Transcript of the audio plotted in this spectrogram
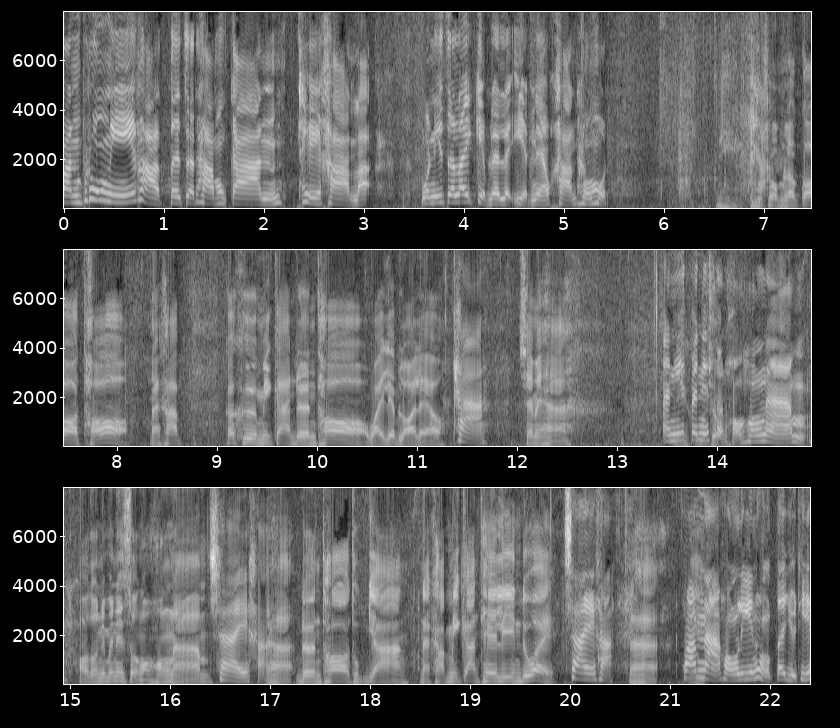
วันพรุ่งนี้ค่ะ เตยจะทำการเทคานละ วันนี้จะไล่เก็บรายละเอียดแนวคานทั้งหมด นี่คุณผู้ชมแล้วก็ท่อนะครับ ก็คือมีการเดินท่อไว้เรียบร้อยแล้ว ค่ะ ใช่ไหมฮะ อันนี้นี่เป็นในคุณผู้ชมส่วนของห้องน้ำอ๋อตรงนี้เป็นในส่วนของห้องน้ำใช่ค่ะ นะฮะเดินท่อทุกอย่างนะครับมีการเทลีนด้วยใช่ค่ะ นะฮะความหนาของลีนของเตยอยู่ที่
